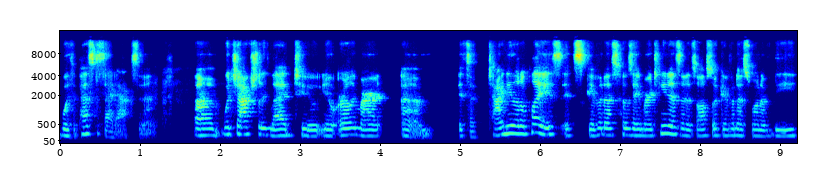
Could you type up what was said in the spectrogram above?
with a pesticide accident um, which actually led to, you know, Earlimart. Um, it's a tiny little place. It's given us Jose Martinez, and it's also given us one of the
